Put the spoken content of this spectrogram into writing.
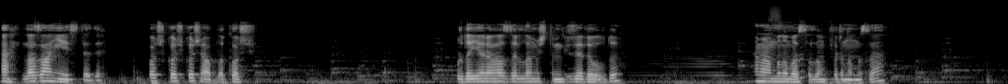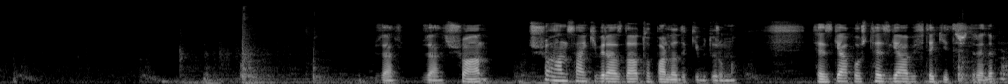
Heh, lazanya istedi. Koş koş koş abla koş. Burada yara hazırlamıştım. Güzel oldu. Hemen bunu basalım fırınımıza. Güzel, güzel. Şu an şu an sanki biraz daha toparladık gibi durumu. Tezgah boş, tezgah biftek yetiştirelim.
